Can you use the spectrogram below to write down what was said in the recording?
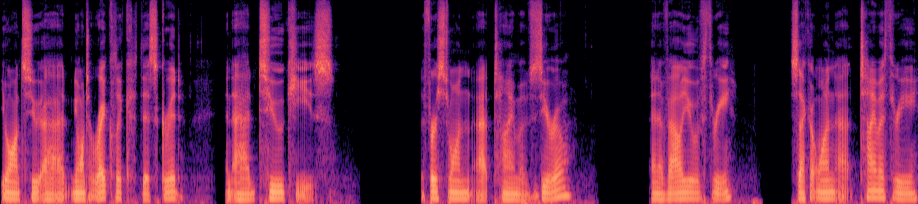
You want to add, you want to right click this grid and add two keys. The first one at time of 0 and a value of 3. Second one at time of 3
